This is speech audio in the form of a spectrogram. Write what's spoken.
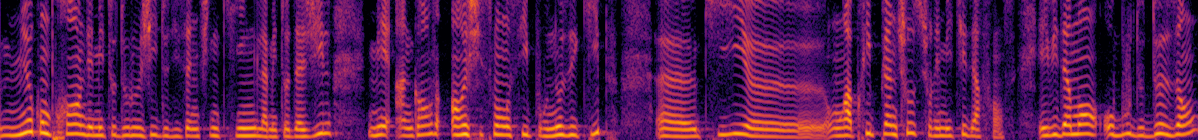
mieux comprendre les méthodologies de design thinking, la méthode agile, mais un grand enrichissement aussi pour nos équipes euh, qui euh, ont appris plein de choses sur les métiers d'Air France. évidemment, au bout de deux ans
